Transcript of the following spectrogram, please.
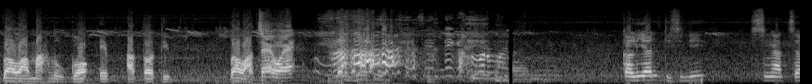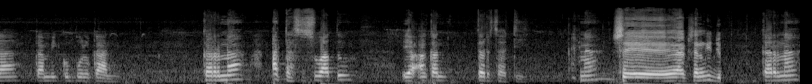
Bawa makhluk goib atau dibawa cewek. Kalian di sini sengaja kami kumpulkan karena ada sesuatu yang akan terjadi. Nah, Si action ki juga. karena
